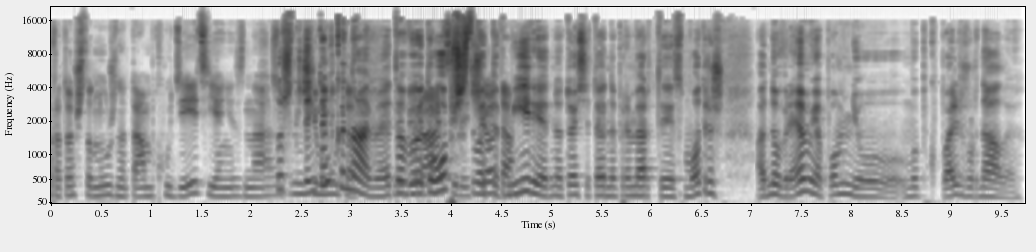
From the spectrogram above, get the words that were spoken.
про то, что нужно там худеть, я не знаю. Слушай, к да не только нами, это, это общество, это в мире. Ну, то есть, это, например, ты смотришь, одно время, я помню, мы покупали журналы.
